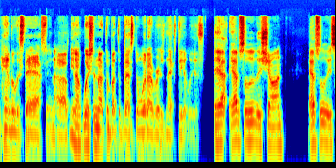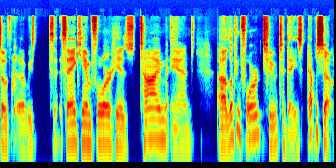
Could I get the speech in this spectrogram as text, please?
handled his staff and, uh, you know, wish him nothing but the best in whatever his next deal is. Yeah, absolutely, Sean. Absolutely. So uh, we th- thank him for his time and uh, looking forward to today's episode.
